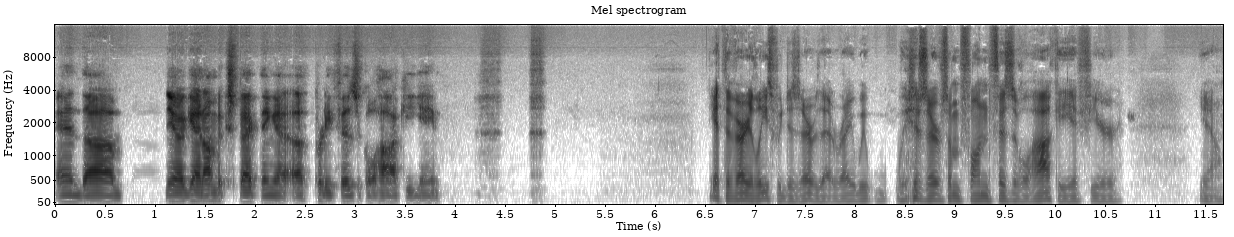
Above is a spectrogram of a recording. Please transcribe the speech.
And um, you know, again, I'm expecting a, a pretty physical hockey game. Yeah, at the very least, we deserve that, right? We we deserve some fun physical hockey if you're, you know,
